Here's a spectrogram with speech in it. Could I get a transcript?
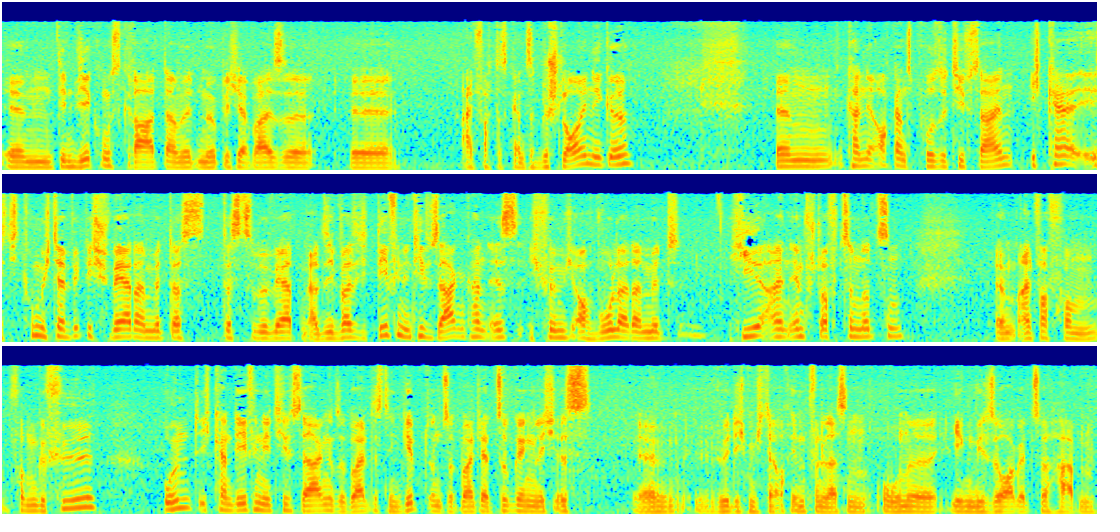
ähm, den Wirkungsgrad damit möglicherweise äh, einfach das Ganze beschleunige. Ähm, kann ja auch ganz positiv sein. Ich, kann, ich tue mich da wirklich schwer damit, das, das zu bewerten. Also was ich definitiv sagen kann, ist, ich fühle mich auch wohler damit, hier einen Impfstoff zu nutzen. Ähm, einfach vom, vom Gefühl. Und ich kann definitiv sagen, sobald es den gibt und sobald er zugänglich ist, ähm, würde ich mich da auch impfen lassen, ohne irgendwie Sorge zu haben,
